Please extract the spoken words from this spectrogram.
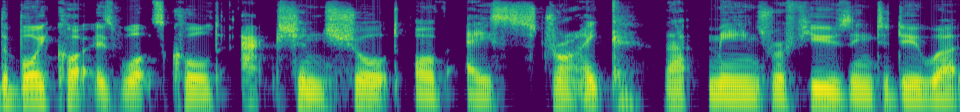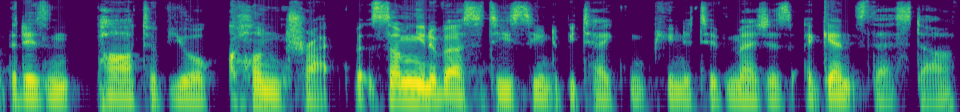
the boycott is what's called action short of a strike. That means refusing to do work that isn't part of your contract. But some universities seem to be taking punitive measures against their staff.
